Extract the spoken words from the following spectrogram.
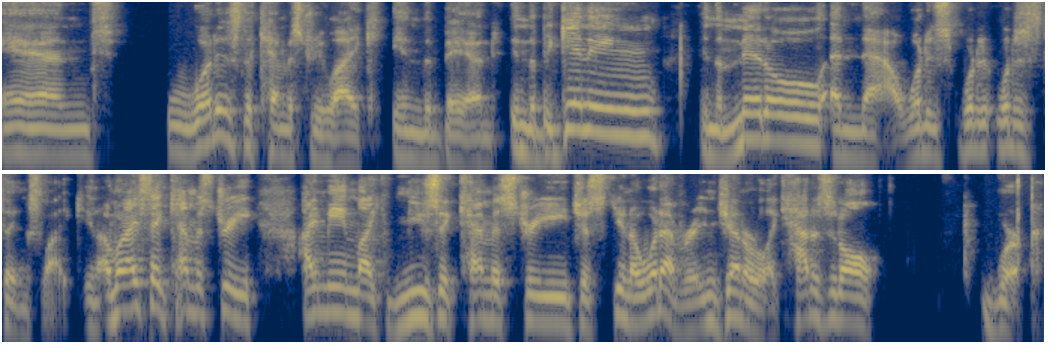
And what is the chemistry like in the band in the beginning, in the middle, and now? What is what what is things like? You know, when I say chemistry, I mean like music chemistry, just you know, whatever in general. Like how does it all work?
